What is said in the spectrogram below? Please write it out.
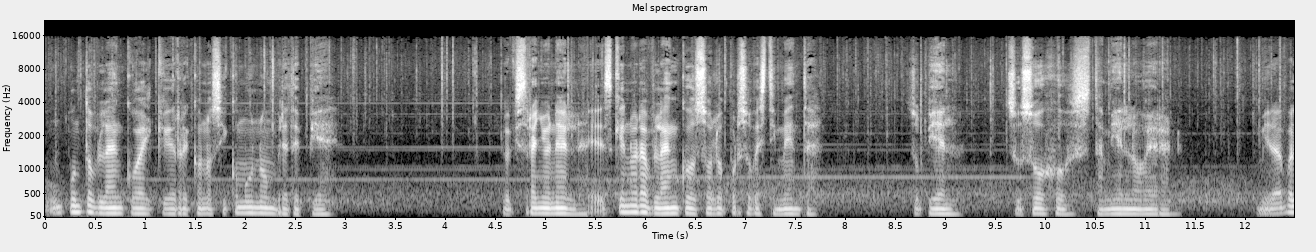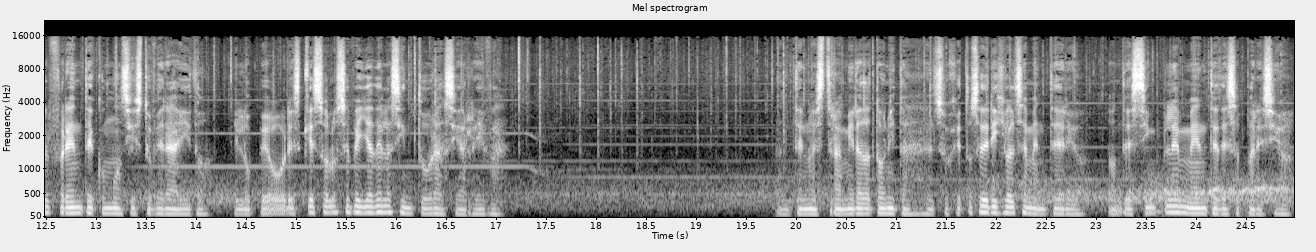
un punto blanco al que reconocí como un hombre de pie. Lo extraño en él es que no era blanco solo por su vestimenta. Su piel, sus ojos también lo eran. Miraba al frente como si estuviera ido, y lo peor es que solo se veía de la cintura hacia arriba. Ante nuestra mirada atónita, el sujeto se dirigió al cementerio, donde simplemente desapareció.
